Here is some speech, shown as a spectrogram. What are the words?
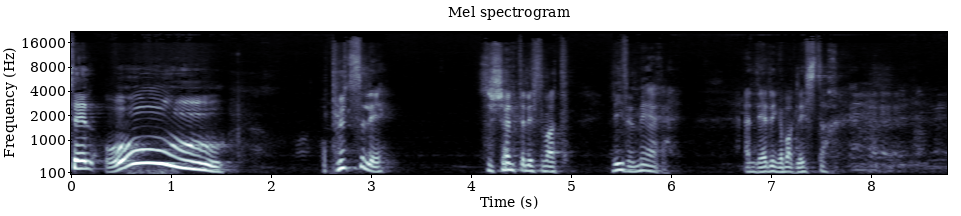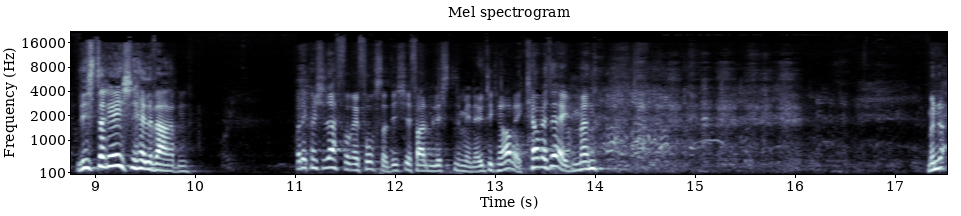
til oh. Og plutselig så skjønte jeg liksom at livet er mer enn ledninger bak lister. Lister er ikke hele verden. Og Det er kanskje derfor jeg fortsatt ikke er ferdig med listene mine ute i Knarvik. Hva vet jeg? Men, men å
